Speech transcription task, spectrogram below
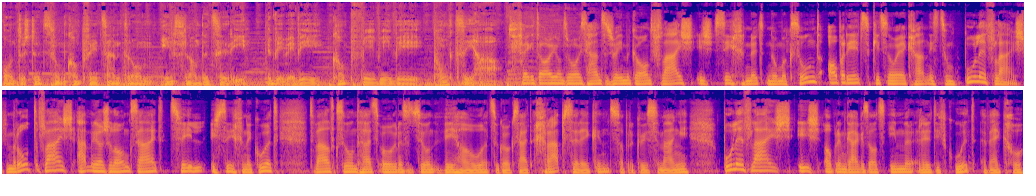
Unterstützt vom Kopfwehzentrum Irlande Zürich. www.kopfwww.ch Vegetarier unter uns haben es schon immer geahnt. Fleisch ist sicher nicht nur gesund, aber jetzt gibt es neue Erkenntnisse zum Bullenfleisch. Beim roten Fleisch hat man ja schon lange gesagt, zu viel ist sicher nicht gut. Die Weltgesundheitsorganisation WHO hat sogar gesagt, krebserregend, aber eine gewisse Menge. Bullenfleisch ist aber im Gegensatz immer relativ gut weggekommen.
